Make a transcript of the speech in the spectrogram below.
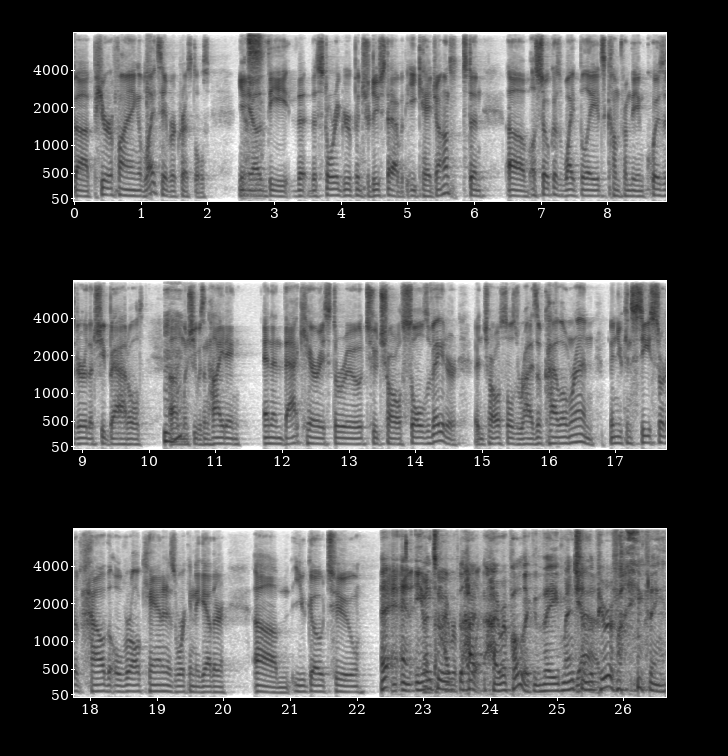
uh, purifying of lightsaber crystals. You Yes. know, the, the the story group introduced that with E.K. Johnston. Uh, Ahsoka's white blades come from the Inquisitor that she battled um, when she was in hiding, and then that carries through to Charles Soule's Vader and Charles Soule's Rise of Kylo Ren, and you can see sort of how the overall canon is working together. Um, you go to A- And even to High Republic. High, Republic, they mentioned the purifying thing.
